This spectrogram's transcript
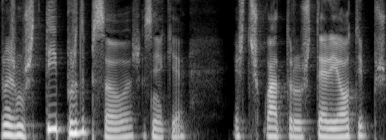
os mesmos tipos de pessoas, assim é que é, estes quatro estereótipos,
